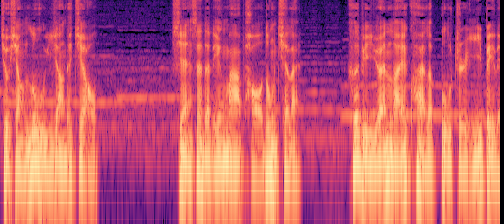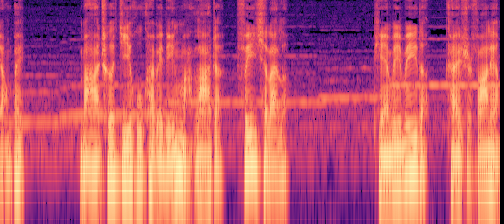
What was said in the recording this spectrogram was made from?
就像鹿一样的角。现在的灵马跑动起来，可比原来快了不止一倍两倍。马车几乎快被灵马拉着飞起来了。天微微的开始发亮，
